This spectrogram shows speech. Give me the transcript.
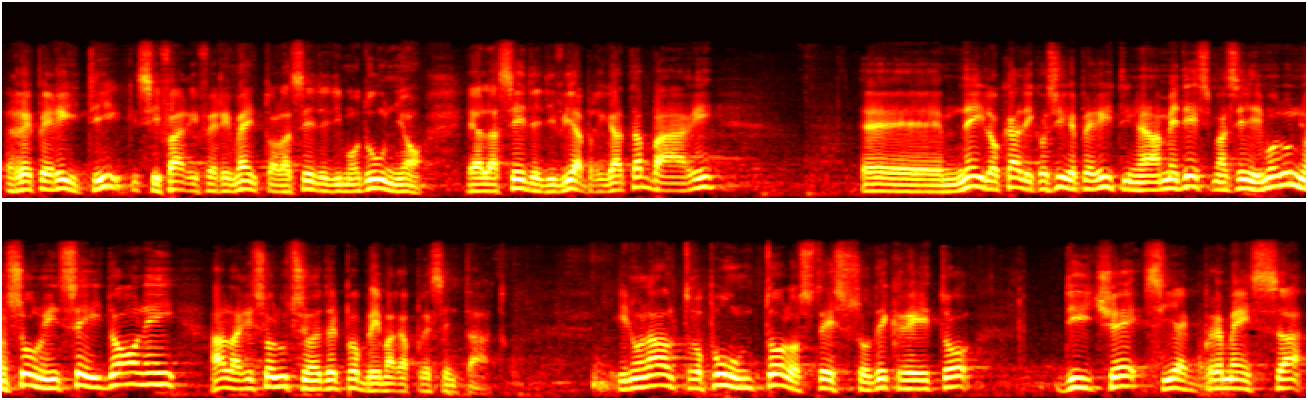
reperiti, si fa riferimento alla sede di Modugno e alla sede di via Brigata Bari, eh, nei locali così reperiti nella medesima sede di Modugno sono in sé idonei alla risoluzione del problema rappresentato. In un altro punto lo stesso decreto dice, sia in premessa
